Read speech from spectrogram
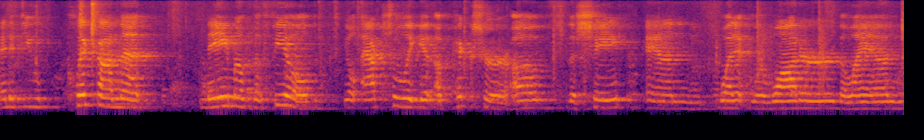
And if you click on that name of the field, you'll actually get a picture of the shape and what it will water, the land.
